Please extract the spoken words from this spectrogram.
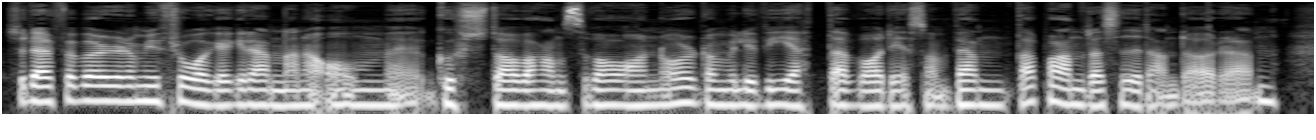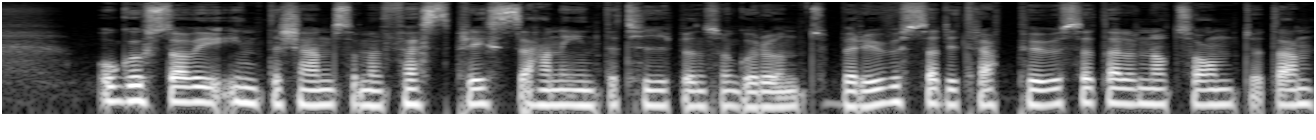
Så därför börjar de ju fråga grannarna om eh, Gustav och hans vanor. De vill ju veta vad det är som väntar på andra sidan dörren. Och Gustav är inte känd som en festprisse. Han är inte typen som går runt berusad i trapphuset eller något sånt utan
